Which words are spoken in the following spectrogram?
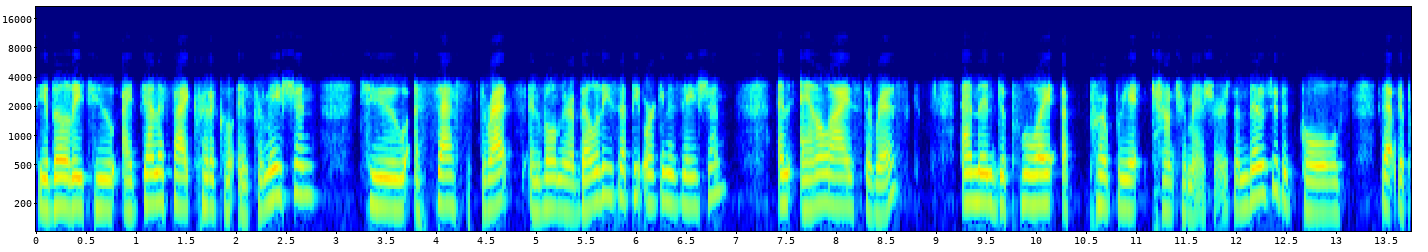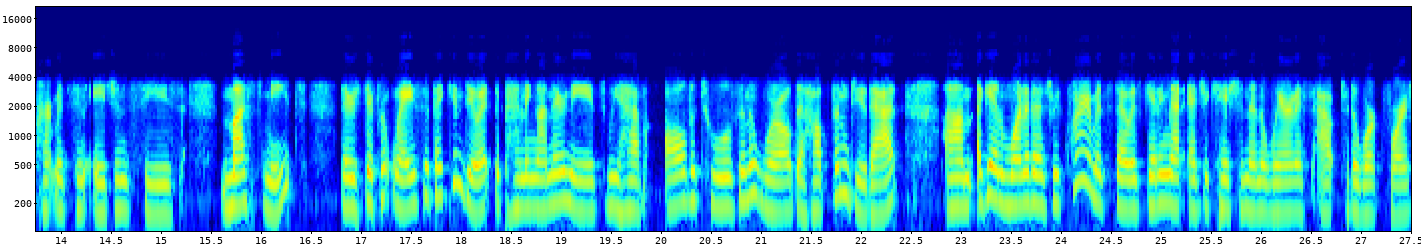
the ability to identify critical information, to assess threats and vulnerabilities at the organization, and analyze the risk and then deploy appropriate countermeasures. And those are the goals that departments and agencies must meet. There's different ways that they can do it depending on their needs. We have all the tools in the world to help them do that. Um, again, one of those requirements, though, is getting that education and awareness out to the workforce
